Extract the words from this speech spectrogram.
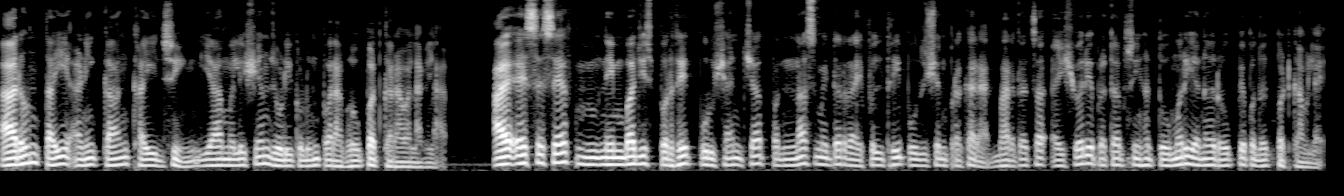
आरोन ताई आणि कांग खाई झिंग या मलेशियन जोडीकडून पराभव पत्करावा लागला. आय एस एस एफ नेमबाजी स्पर्धेत पुरुषांच्या पन्नास मीटर रायफल थ्री पोझिशन प्रकारात भारताचा ऐश्वर्य प्रताप सिंह तोमर यानं रौप्य पदक पटकावलं आहे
